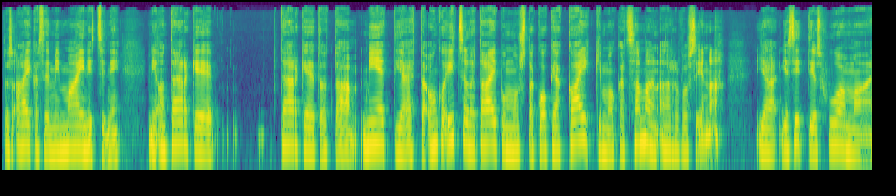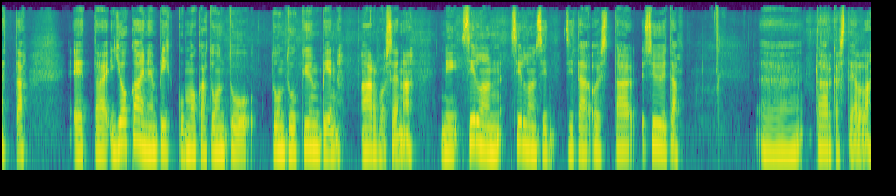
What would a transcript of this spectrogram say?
tuossa aikaisemmin mainitsi, niin, niin on tärkeä, tärkeä tota, miettiä, että onko itsellä taipumusta kokea kaikki mokat samanarvoisina. Ja, ja sitten jos huomaa, että, että jokainen pikkumoka tuntuu, tuntuu kympin arvosena, niin silloin, silloin sitä olisi syytä – ö, tarkastella,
